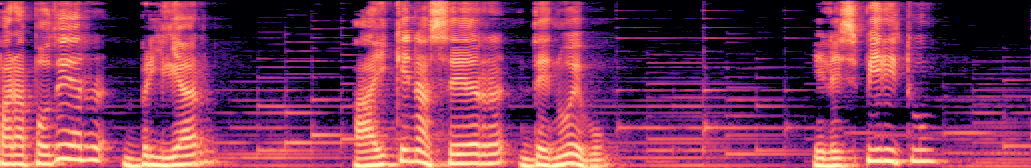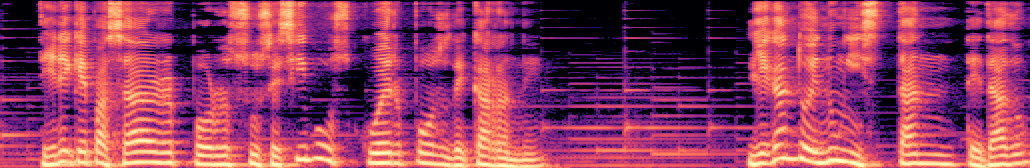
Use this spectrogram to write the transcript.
Para poder brillar hay que nacer de nuevo. El espíritu tiene que pasar por sucesivos cuerpos de carne, llegando en un instante dado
